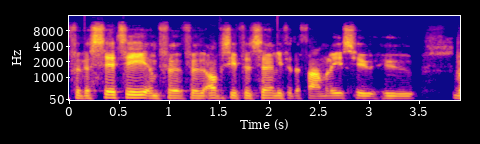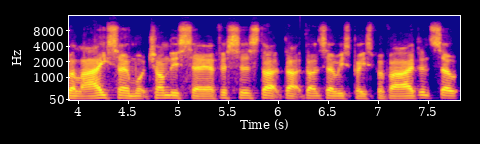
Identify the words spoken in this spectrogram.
for the city and for, for obviously for certainly for the families who who rely so much on these services that that that Zoe's Place provide. And so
